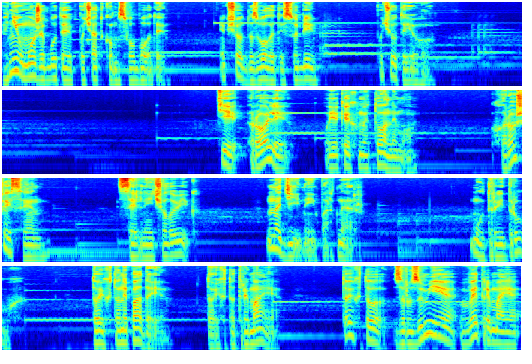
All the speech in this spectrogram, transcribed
Гнів може бути початком свободи, якщо дозволити собі почути його. Ті ролі, у яких ми тонемо, хороший син, сильний чоловік, надійний партнер, мудрий друг, той, хто не падає, той, хто тримає, той, хто зрозуміє, витримає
